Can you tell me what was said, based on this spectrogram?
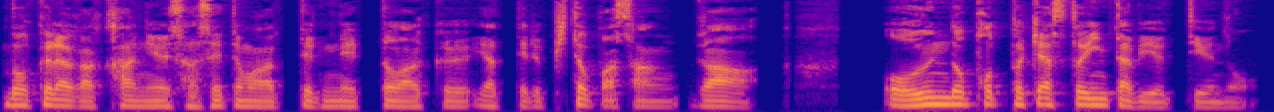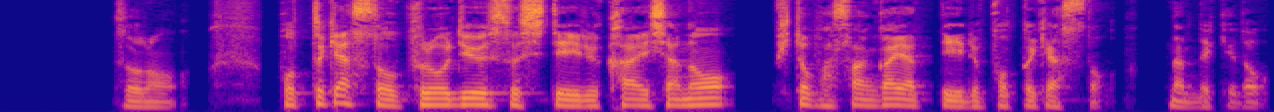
僕らが加入させてもらってるネットワークやってるピトパさんが、オウンドポッドキャストインタビューっていうのを、その、ポッドキャストをプロデュースしている会社のピトパさんがやっているポッドキャストなんだけど、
